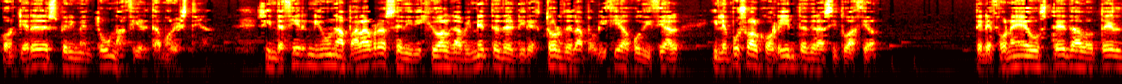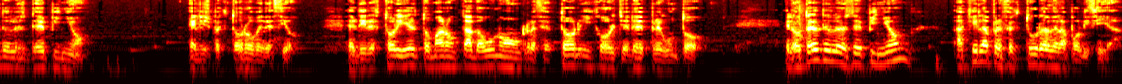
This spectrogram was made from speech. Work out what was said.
Contiered experimentó una cierta molestia. Sin decir ni una palabra se dirigió al gabinete del director de la Policía Judicial y le puso al corriente de la situación. Telefoné usted al hotel de Les de Piñón. El inspector obedeció. El director y él tomaron cada uno un receptor y Gorgeret preguntó ¿El hotel de Les de? Aquí la prefectura de la policía.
